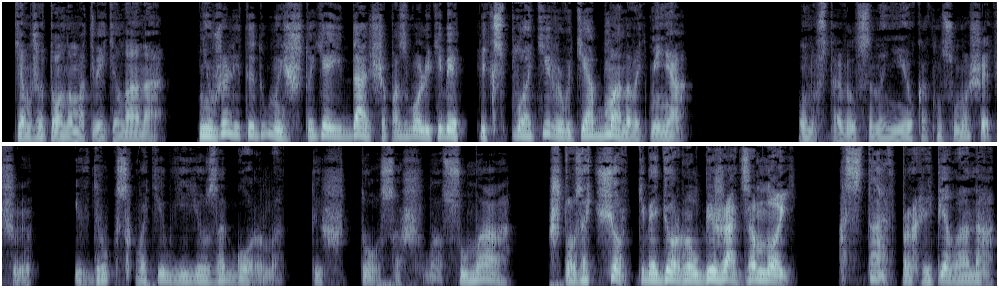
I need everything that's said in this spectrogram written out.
— тем же тоном ответила она. — Неужели ты думаешь, что я и дальше позволю тебе эксплуатировать и обманывать меня? Он уставился на нее, как на сумасшедшую, и вдруг схватил ее за горло. — Ты что, сошла с ума? Что за черт тебя дернул бежать за мной? — Оставь, — прохрипела она.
